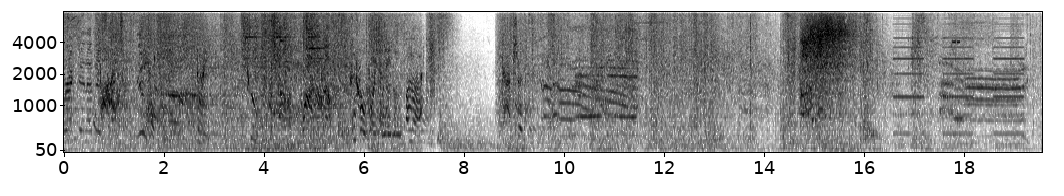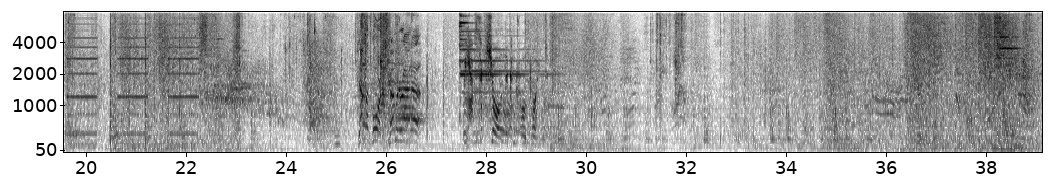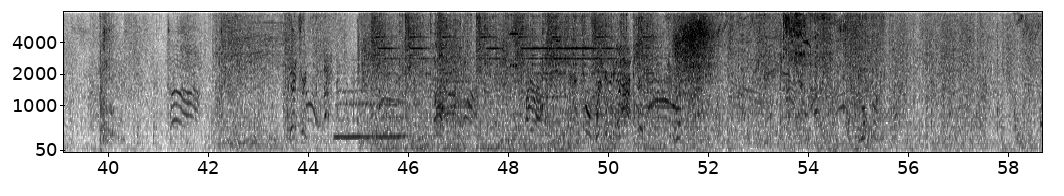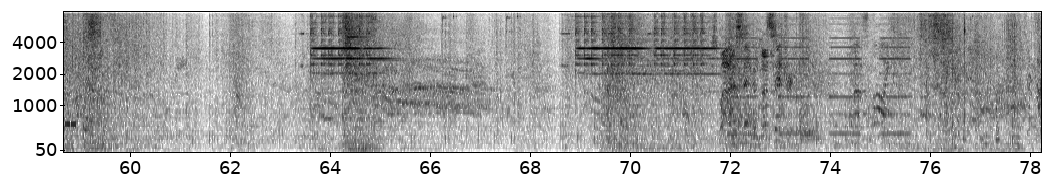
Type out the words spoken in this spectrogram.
Erecting a dis- Three, two, one. Control point enabled. Alert. Captured. Teleporter coming right up. We have secured the control point.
